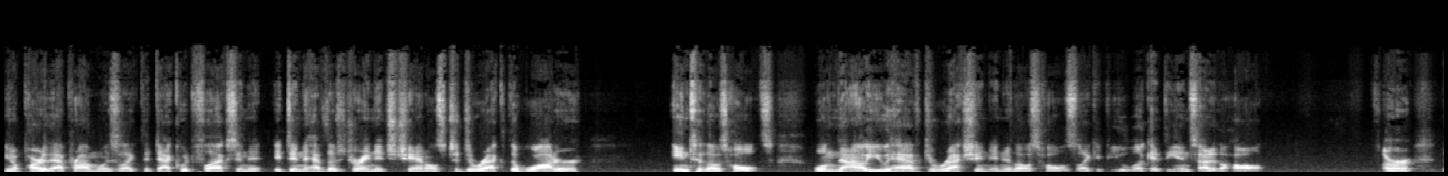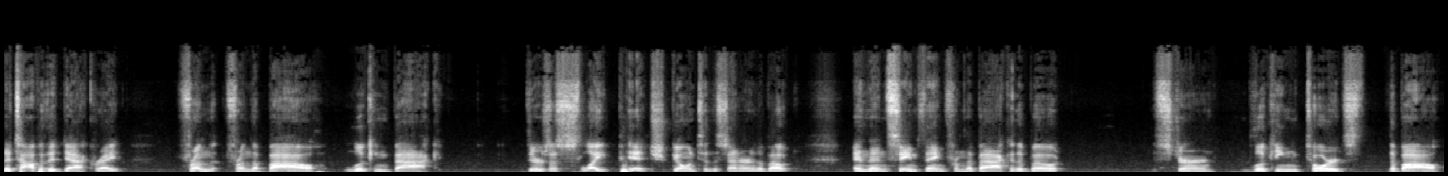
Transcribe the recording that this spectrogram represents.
you know, part of that problem was like the deck would flex and it, it didn't have those drainage channels to direct the water into those holes. Well, now you have direction into those holes. Like if you look at the inside of the hull or the top of the deck, right? From from the bow looking back, there's a slight pitch going to the center of the boat. And then same thing from the back of the boat, the stern, looking towards the bow,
